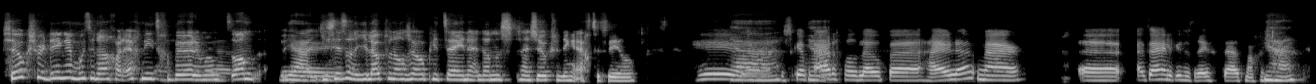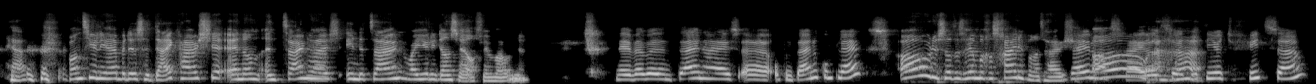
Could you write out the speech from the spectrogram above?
Zulke soort dingen moeten dan gewoon echt niet gebeuren. Want dan, ja, je, zit dan, je loopt dan al zo op je tenen en dan zijn zulke soort dingen echt te veel. Heel Ja. Dus ik heb ja. aardig wat lopen huilen. Maar eh, uiteindelijk is het resultaat goed. Ja, ja. Want jullie hebben dus het dijkhuisje en dan een tuinhuis in de tuin waar jullie dan zelf in wonen. Nee, we hebben een tuinhuis eh, op een tuinencomplex. Oh, dus dat is helemaal gescheiden van het Het is huisje. helemaal oh, gescheiden. Dat is een kwartiertje fietsen.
